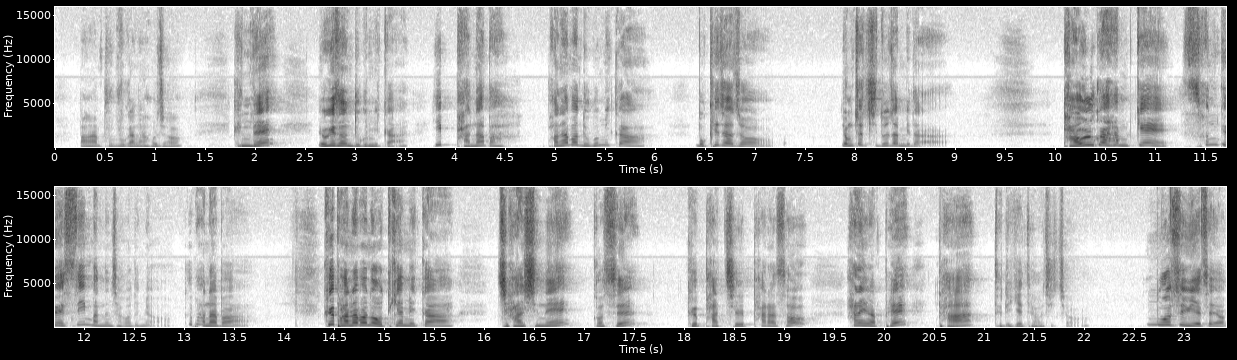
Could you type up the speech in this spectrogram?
망한 부부가 나오죠. 근데 여기서는 누굽니까? 이 바나바. 바나바 누굽니까? 목회자죠. 영적 지도자입니다. 바울과 함께 선교에 쓰임 받는 자거든요. 그 바나바. 그 바나바는 어떻게 합니까? 자신의 것을 그 밭을 팔아서 하나님 앞에 다 드리게 되어지죠. 무엇을 위해서요?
